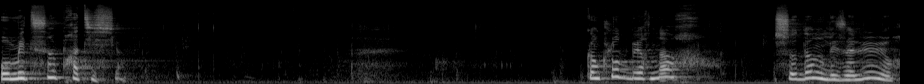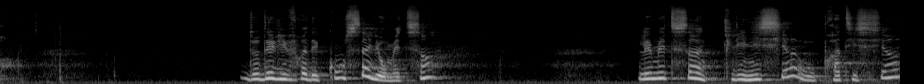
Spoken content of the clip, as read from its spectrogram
aux médecins praticiens Quand Claude Bernard se donne les allures de délivrer des conseils aux médecins, les médecins cliniciens ou praticiens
